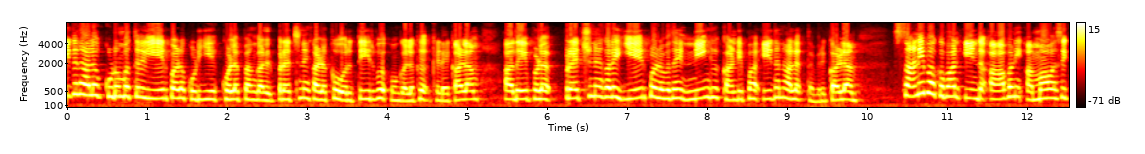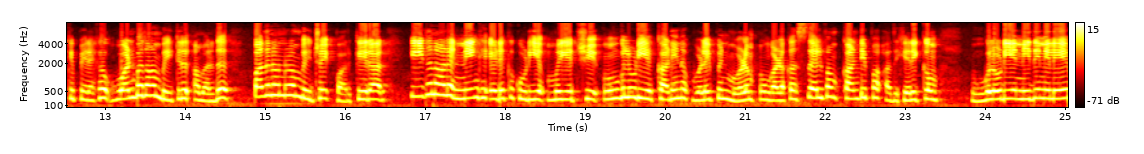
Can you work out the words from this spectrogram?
இதனால குடும்பத்தில் ஏற்படக்கூடிய குழப்பங்கள் பிரச்சனைகளுக்கு ஒரு தீர்வு உங்களுக்கு கிடைக்கலாம். அதே போல பிரச்சனைகளை ஏற்படுவதை நீங்க கண்டிப்பா இதனால தவிர்க்கலாம். சனி பகவான் இந்த ஆவணி அமாவாசைக்கு பிறகு ஒன்பதாம் வீட்டில் அமர்ந்து பதினொன்றாம் வீட்டை பார்க்கிறார். இதனால் நீங்கள் எடுக்கக்கூடிய முயற்சி உங்களுடைய கடின உழைப்பின் மூலம் உங்களுக்கு செல்வம் கண்டிப்பாக அதிகரிக்கும். உங்களுடைய நிதி நிலையை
